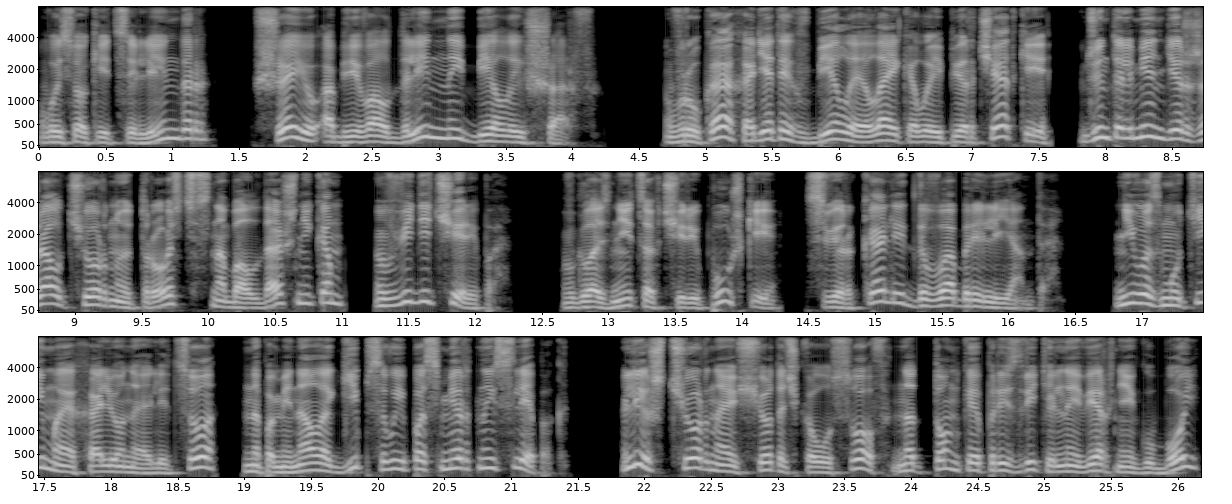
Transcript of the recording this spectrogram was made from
высокий цилиндр, шею обвивал длинный белый шарф. В руках, одетых в белые лайковые перчатки, джентльмен держал черную трость с набалдашником в виде черепа. В глазницах черепушки сверкали два бриллианта. Невозмутимое холеное лицо напоминало гипсовый посмертный слепок. Лишь черная щеточка усов над тонкой презрительной верхней губой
